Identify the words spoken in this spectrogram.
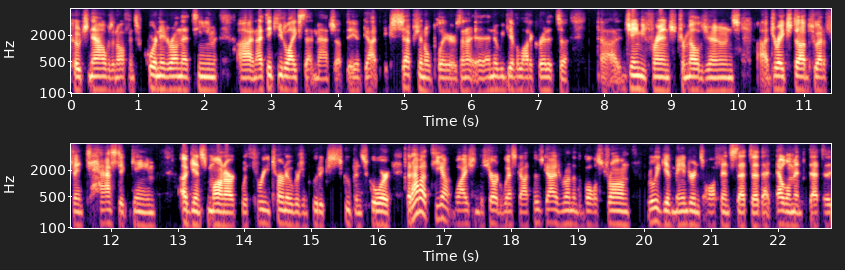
coach now, was an offensive coordinator on that team, uh, and I think he likes that matchup. They have got exceptional players, and I, I know we give a lot of credit to uh, Jamie French, Tramel Jones, uh, Drake Stubbs, who had a fantastic game against Monarch with three turnovers, including scoop and score. But how about Tiant Weiss and Deshard Westcott? Those guys running the ball strong, really give Mandarin's offense that uh, that element that uh.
